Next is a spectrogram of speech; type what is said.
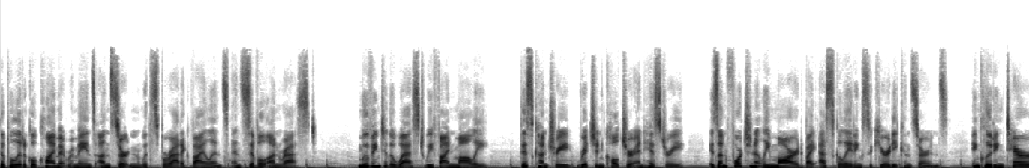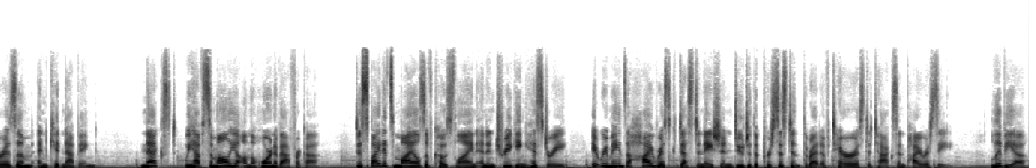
the political climate remains uncertain with sporadic violence and civil unrest. Moving to the west, we find Mali. This country, rich in culture and history, is unfortunately marred by escalating security concerns, including terrorism and kidnapping. Next, we have Somalia on the Horn of Africa. Despite its miles of coastline and intriguing history, it remains a high-risk destination due to the persistent threat of terrorist attacks and piracy. Libya,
